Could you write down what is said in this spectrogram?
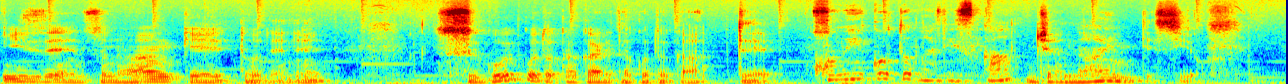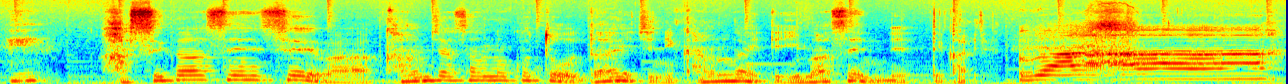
以前そのアンケートでねすごいこと書かれたことがあって褒め言葉ですか？じゃないんですよ。え？長谷川先生は患者さんのことを第一に考えていませんねって書いてうわ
